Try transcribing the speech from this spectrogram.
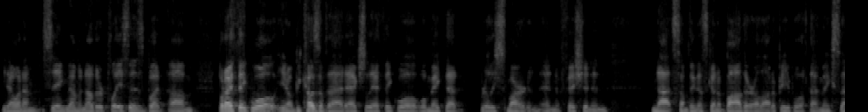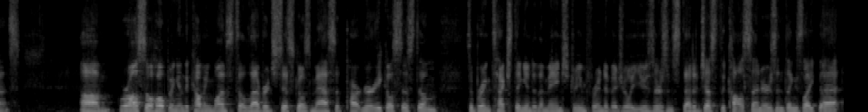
you know, when I'm seeing them in other places. But um, but I think we'll, you know, because of that, actually, I think we'll we'll make that really smart and, and efficient and not something that's going to bother a lot of people, if that makes sense. Um, we're also hoping in the coming months to leverage Cisco's massive partner ecosystem to bring texting into the mainstream for individual users instead of just the call centers and things like that.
